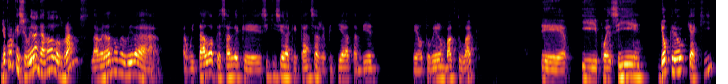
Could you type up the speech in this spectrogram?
yo creo que si hubieran ganado los Browns, la verdad no me hubiera agüitado, a pesar de que sí quisiera que Kansas repitiera también o tuviera un back-to-back. y pues sí, yo creo que aquí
